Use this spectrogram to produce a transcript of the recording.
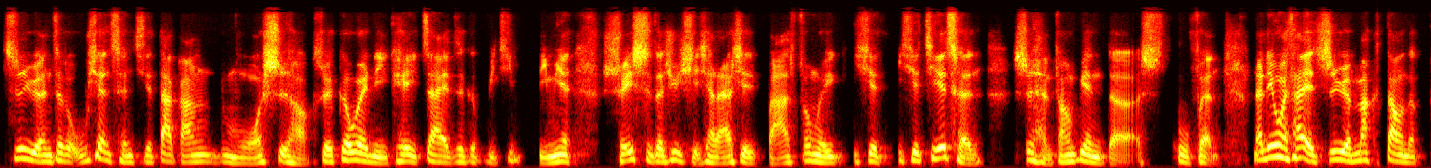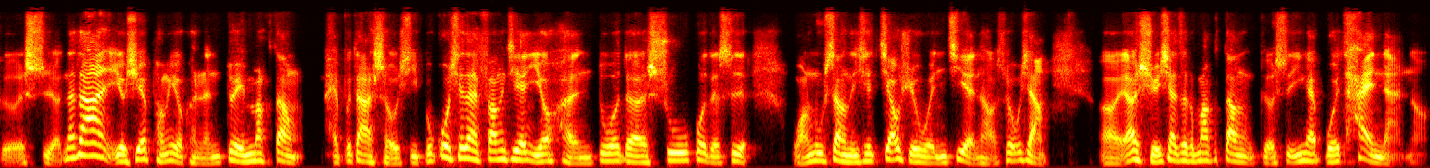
支援这个无限层级的大纲模式哈，所以各位你可以在这个笔记里面随时的去写下来，而且把它分为一些一些阶层是很方便的部分。那另外，它也支援 Markdown 的格式。那当然，有些朋友可能对 Markdown 还不大熟悉。不过，现在坊间有很多的书或者是网络上的一些教学文件哈，所以我想，呃，要学一下这个 Markdown 格式，应该不会太难了。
